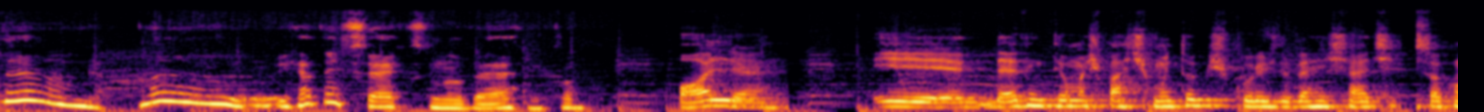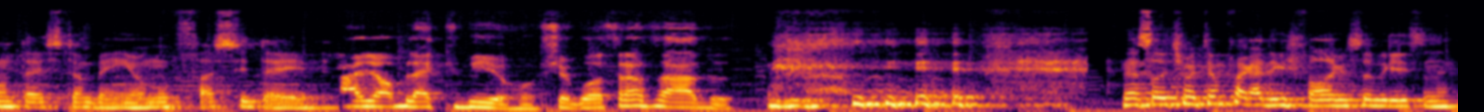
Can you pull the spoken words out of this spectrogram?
Não, não, já tem sexo no VR, então. Olha, e devem ter umas partes muito obscuras do VR Chat que isso acontece também, eu não faço ideia. Aí, ó, Black Mirror, chegou atrasado. Nessa última temporada eles falaram sobre isso, né?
